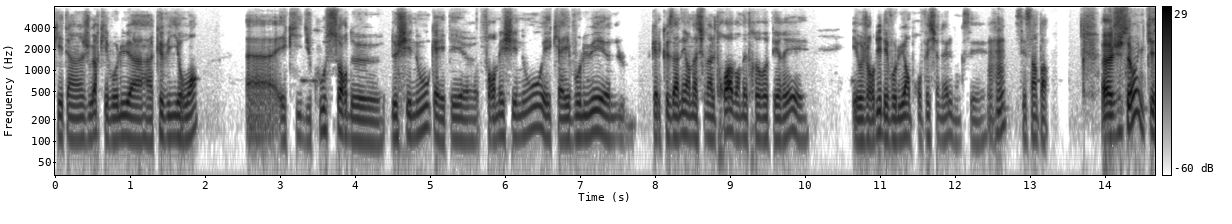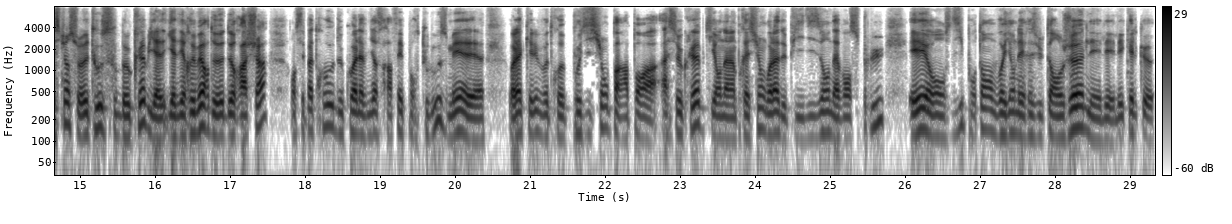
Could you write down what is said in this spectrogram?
qui est un joueur qui évolue à Quevilly-Rouen euh, et qui du coup sort de, chez nous, qui a été formé chez nous et qui a évolué quelques années en National 3 avant d'être repéré et, aujourd'hui d'évoluer en professionnel. Donc c'est mm-hmm. sympa. Euh, justement, une question sur le Toulouse Football Club. Il y a, des rumeurs de, rachat. On ne sait pas trop de quoi l'avenir sera fait pour Toulouse, mais euh, voilà, quelle est votre position par rapport à, ce club qui, on a l'impression, voilà, depuis 10 ans, n'avance plus? Et on se dit, pourtant, en voyant les résultats en jeunes, les, quelques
